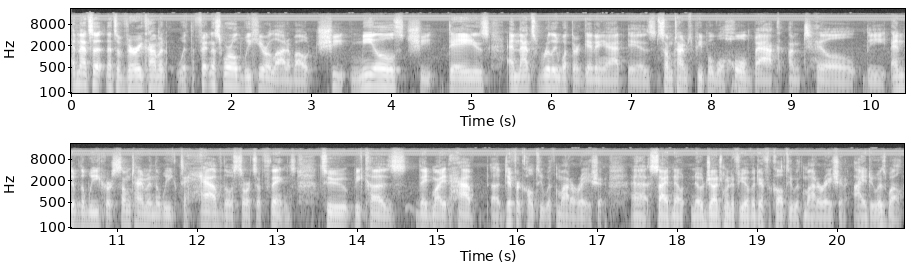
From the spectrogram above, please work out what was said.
And that's a that's a very common with the fitness world. We hear a lot about cheat meals, cheat days, and that's really what they're getting at is sometimes people will hold back until the end of the week or sometime in the week to have those sorts of things to because they might have a difficulty with moderation. Uh, side note, no judgment if you have a difficulty with moderation. I do as well.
